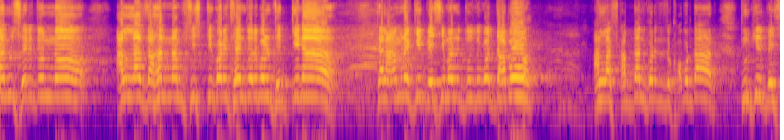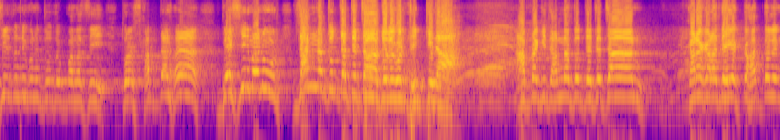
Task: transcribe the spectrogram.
মানুষের জন্য আল্লাহ জাহান্নাম সৃষ্টি করেছেন, জোরে বলুন, ঠিক কিনা তাহলে আমরা কি বেশি মানুষ দুদক যাব? আল্লাহ সাবধান করে দিতে খবরদার। তোর কি বেশির জন্য কোনো দুদক বানাচ্ছি? তোরা সাবধান হ্যাঁ বেশির মানুষ জান্নাত যেতে চা তোর এখন ঠিক কিনা আপনার কি জান্নাত যেতে চান? কারা কারা দেখে একটু হাত তোলেন।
